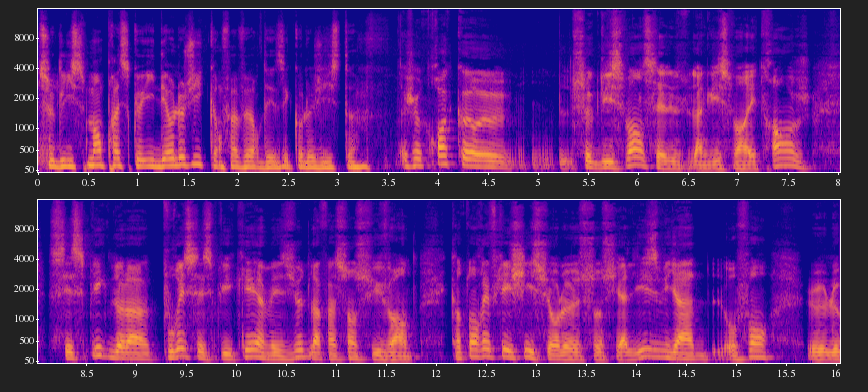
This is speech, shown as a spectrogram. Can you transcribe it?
ce glissement presque idéologique en faveur des écologistes? Je crois que ce glissement, c'est un glissement étrange, s'explique de la, pourrait s'expliquer à mes yeux de la façon suivante. Quand on réfléchit sur le socialisme, il y a au fond le, le,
